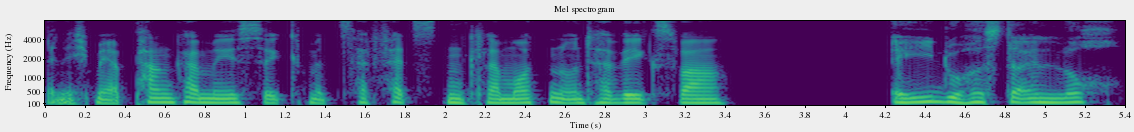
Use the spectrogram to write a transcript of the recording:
wenn ich mehr punkermäßig mit zerfetzten Klamotten unterwegs war, Ey, du hast da ein Loch.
